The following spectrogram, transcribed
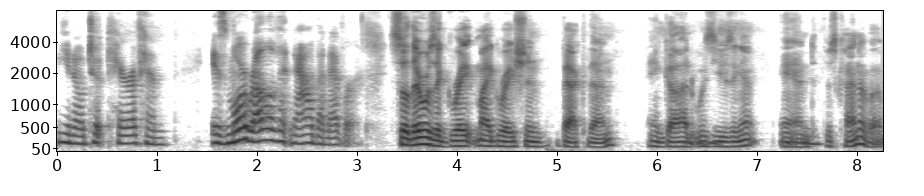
you know, took care of him is more relevant now than ever. So there was a great migration back then, and God was Mhm. using it. And Mhm. there's kind of a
